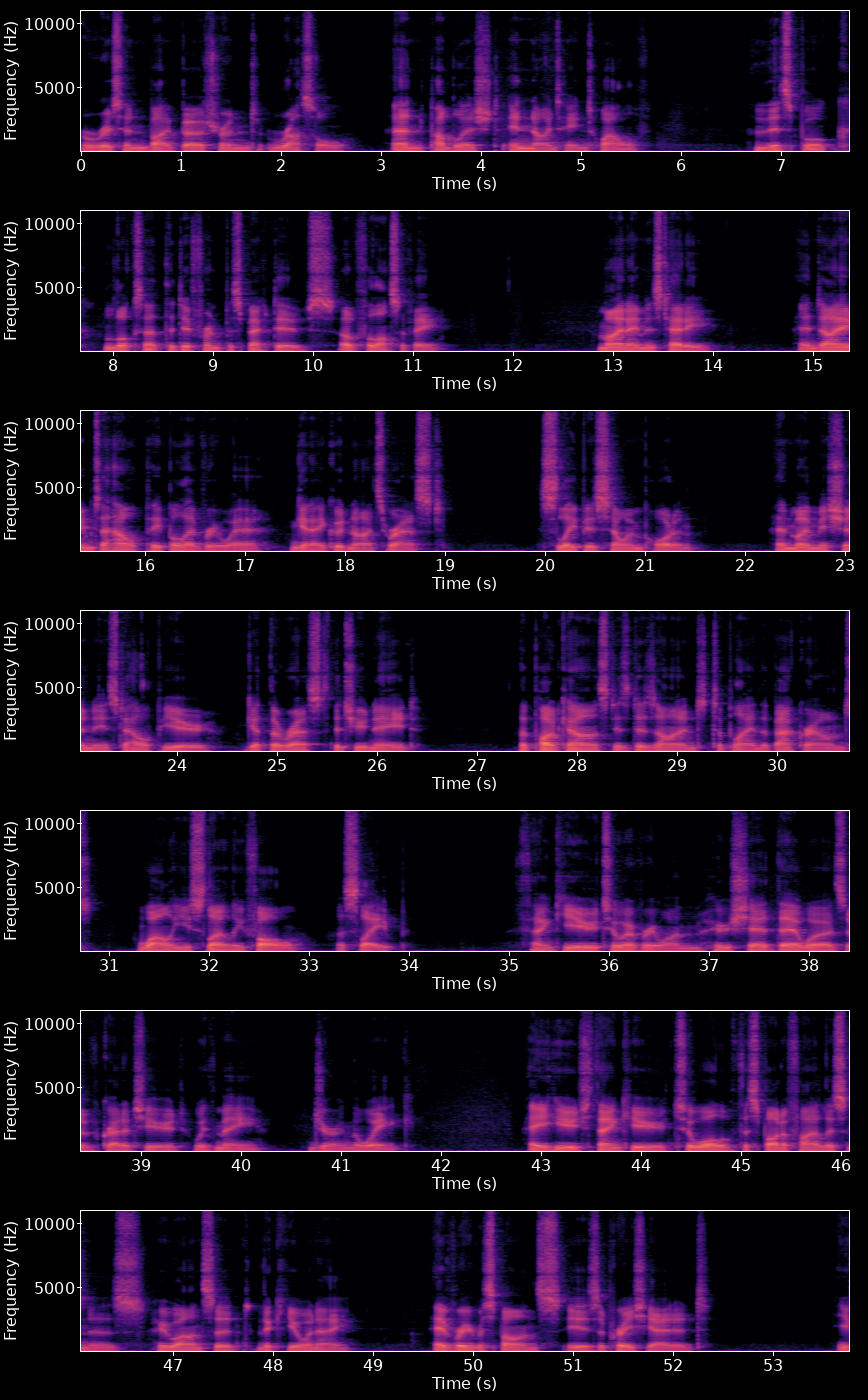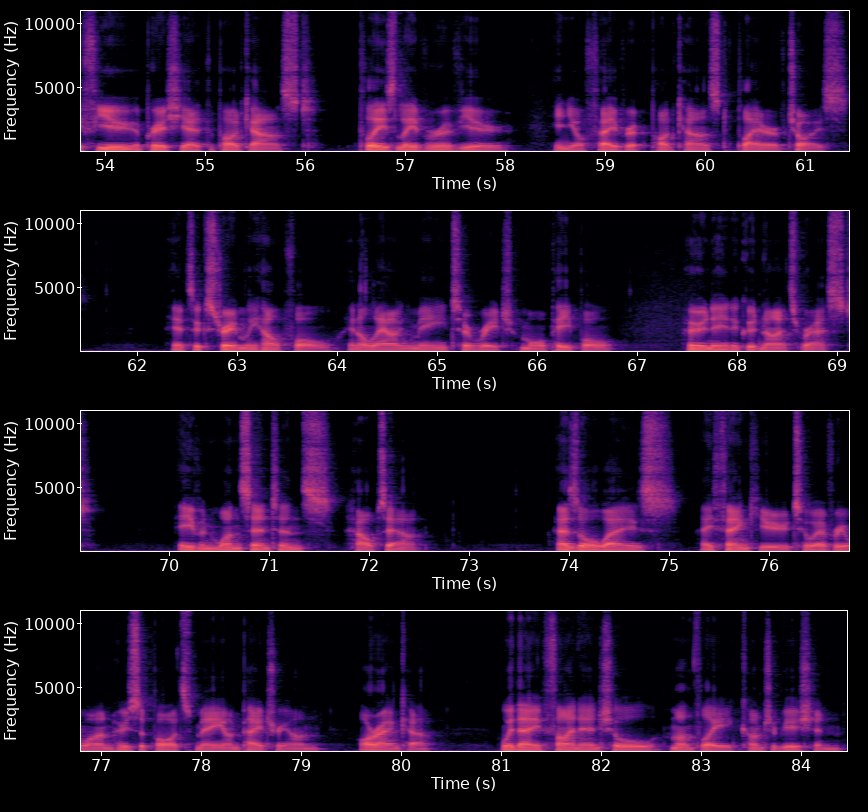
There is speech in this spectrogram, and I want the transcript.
written by Bertrand Russell and published in 1912. This book looks at the different perspectives of philosophy. My name is Teddy, and I aim to help people everywhere get a good night's rest. Sleep is so important, and my mission is to help you get the rest that you need. The podcast is designed to play in the background while you slowly fall asleep. Thank you to everyone who shared their words of gratitude with me during the week. A huge thank you to all of the Spotify listeners who answered the Q&A. Every response is appreciated. If you appreciate the podcast, please leave a review in your favorite podcast player of choice. It's extremely helpful in allowing me to reach more people who need a good night's rest. Even one sentence helps out. As always, a thank you to everyone who supports me on Patreon or Anchor with a financial monthly contribution.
